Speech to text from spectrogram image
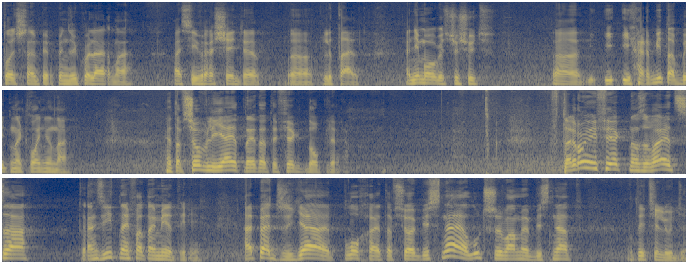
точно перпендикулярно оси вращения э, летают. Они могут чуть-чуть, э, их орбита быть наклонена. Это все влияет на этот эффект Доплера. Второй эффект называется транзитной фотометрией. Опять же, я плохо это все объясняю, лучше вам объяснят вот эти люди.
